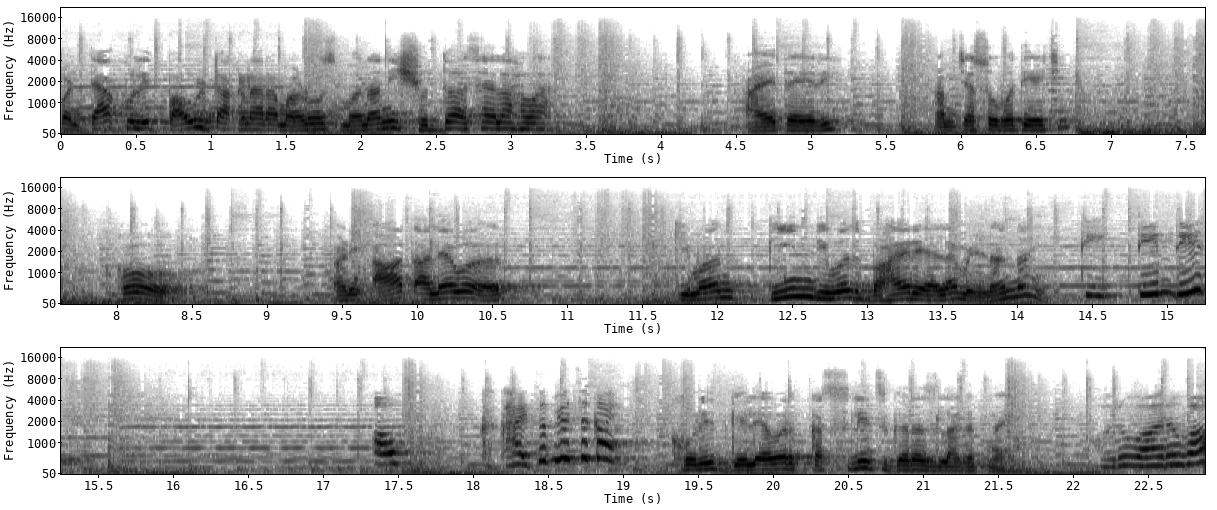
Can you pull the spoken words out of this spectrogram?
पण त्या खोलीत पाऊल टाकणारा माणूस मनाने शुद्ध असायला हवा. आहे तयारी? आमच्यासोबत यायची? हो. आणि आत आल्यावर किमान तीन दिवस बाहेर यायला मिळणार नाही. ती तीन दिवस? ख- खायचं पियचं काय? खोलीत गेल्यावर कसलीच गरज लागत नाही. अरे वा अरे वा.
